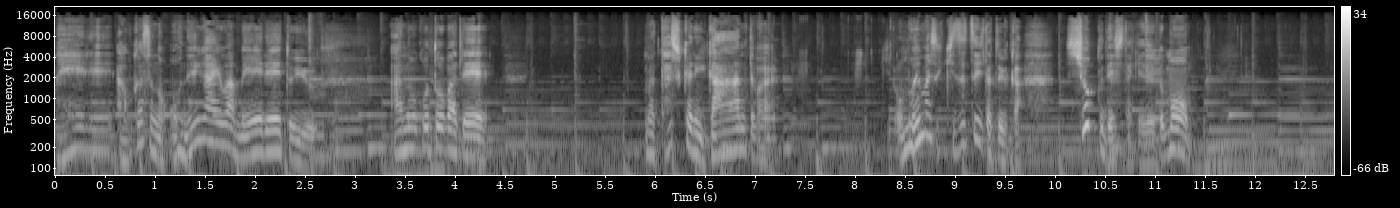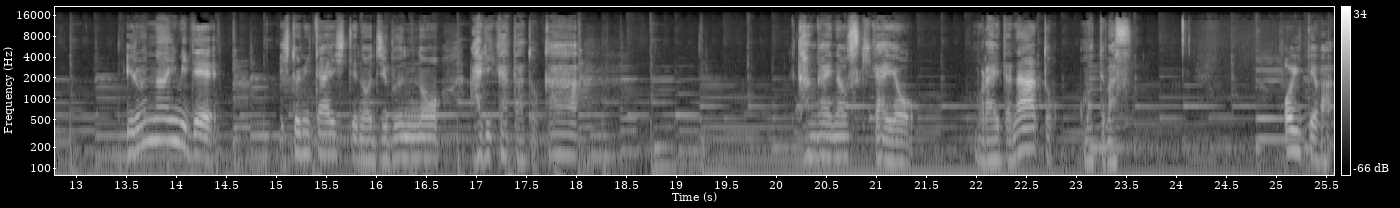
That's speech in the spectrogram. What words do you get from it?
命令あお母さんのお願いは命令というあの言葉でまあ確かにガーンとは思いました。傷ついたというかショックでしたけれどもいろんな意味で人に対しての自分の在り方とか考え直す機会をもらえたなと思ってますおいては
